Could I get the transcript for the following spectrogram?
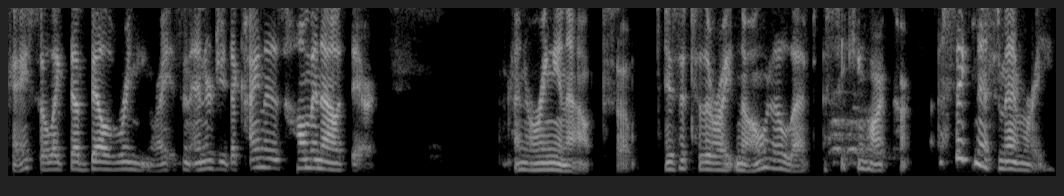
Okay, so like that bell ringing, right? It's an energy that kind of is humming out there. It's kind of ringing out. So is it to the right? No, to the left. A seeking heart, a sickness memory.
